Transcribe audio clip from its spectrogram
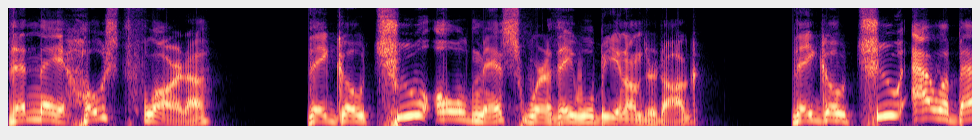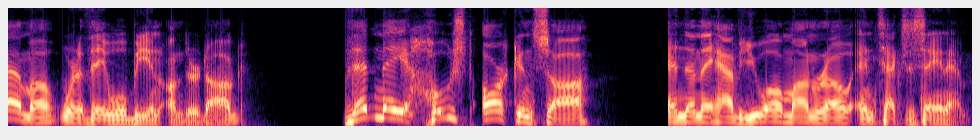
Then they host Florida. They go to Ole Miss, where they will be an underdog. They go to Alabama, where they will be an underdog. Then they host Arkansas, and then they have UL Monroe and Texas A&M.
